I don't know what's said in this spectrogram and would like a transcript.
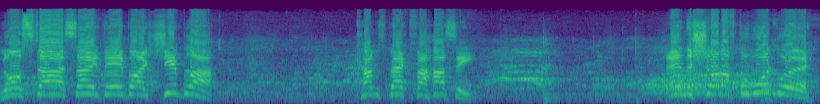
North Star. Saved there by Shibler. Comes back for Hussey. And the shot off the woodwork.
